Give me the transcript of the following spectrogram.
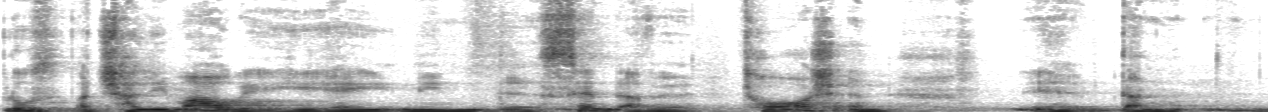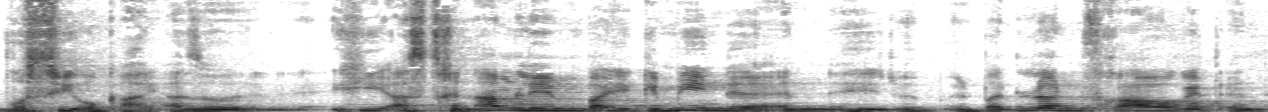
Bloß was Chalimauge hier hey, nin äh, Cent aber Torsch und äh, dann wusste sie auch ei. Also hier als drin am Leben bei Gemeinde und hier, äh, bei Lönn Frauget und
